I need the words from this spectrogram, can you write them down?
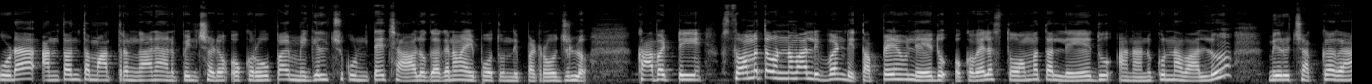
కూడా అంతంత మాత్రంగానే అనిపించడం. ఒక రూపాయి మిగిల్చుకుంటే చాలు గగనం అయిపోతుంది ఇప్పటి రోజుల్లో. కాబట్టి స్తోమత ఉన్న వాళ్ళు ఇవ్వండి తప్పేం లేదు. ఒకవేళ స్తోమత లేదు అని అనుకున్న వాళ్ళు మీరు చక్కగా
